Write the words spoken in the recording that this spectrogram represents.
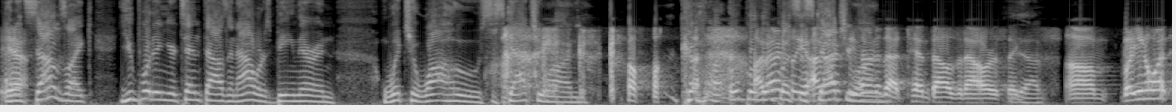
And Yeah. it sounds like you put in your ten thousand hours being there in Witchawahu, Saskatchewan. Oompa I've actually, I've actually heard of that 10,000 hours thing. Yeah. Um, but you know what?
